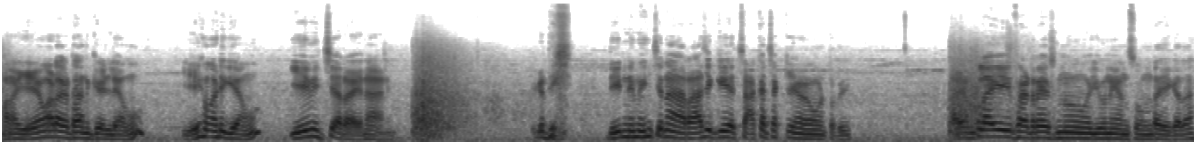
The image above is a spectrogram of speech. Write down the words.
మనం ఏం అడగటానికి వెళ్ళాము? ఏం అడిగాము? ఏమిచ్చారు ఆయన అని. ఇక దీ- దీన్ని మించిన రాజకీయ చాకచక్యం ఏముంటుంది? ఆ ఎంప్లాయీ ఫెడరేషన్ యూనియన్స్ ఉంటాయి కదా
